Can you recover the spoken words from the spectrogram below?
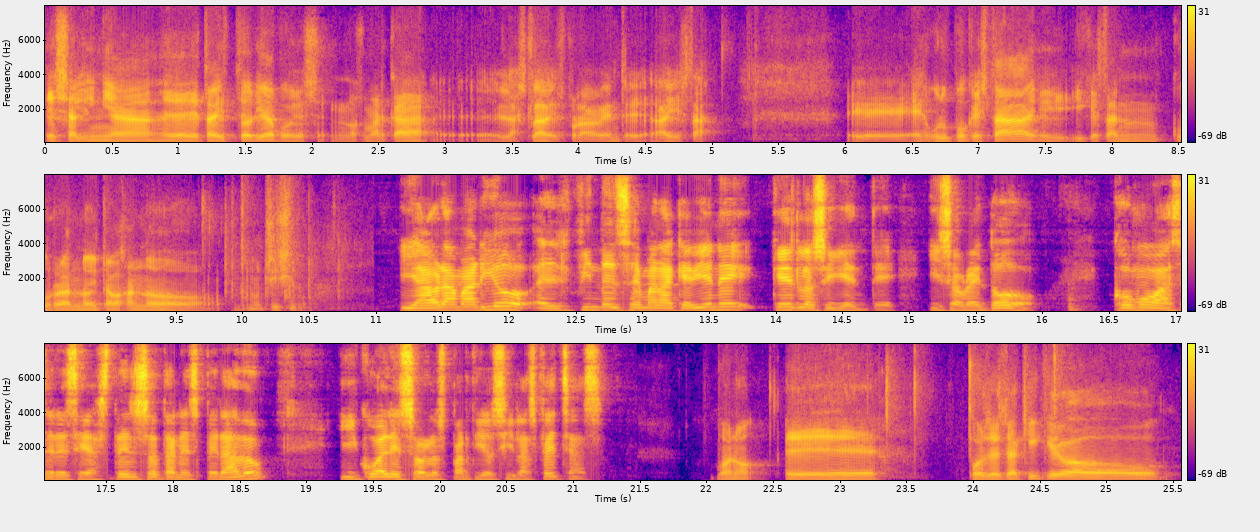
esa línea de trayectoria pues nos marca eh, las claves probablemente, ahí está. Eh, el grupo que está y, que están currando y trabajando muchísimo. Y ahora, Mario, el fin de semana que viene, ¿qué es lo siguiente? Y sobre todo, ¿cómo va a ser ese ascenso tan esperado? ¿Y cuáles son los partidos y las fechas? Bueno, eh, pues desde aquí quiero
